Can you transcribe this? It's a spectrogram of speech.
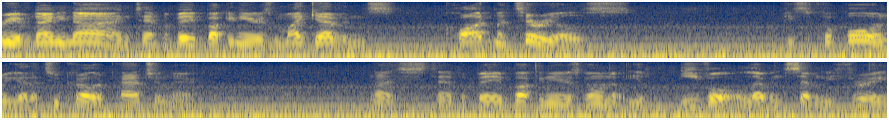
Eighty-three of ninety-nine. Tampa Bay Buccaneers. Mike Evans. Quad Materials. Piece of football, and we got a two-color patch in there. Nice. Tampa Bay Buccaneers going to Evil 1173.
